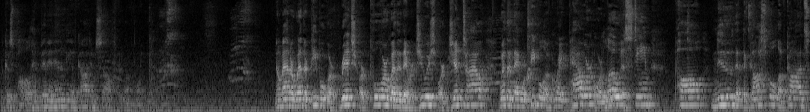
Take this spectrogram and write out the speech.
because Paul had been an enemy of God himself at one point in time. No matter whether people were rich or poor, whether they were Jewish or Gentile, whether they were people of great power or low esteem, Paul knew that the gospel of God's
